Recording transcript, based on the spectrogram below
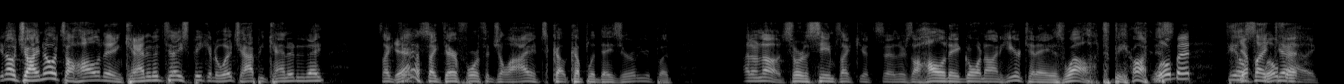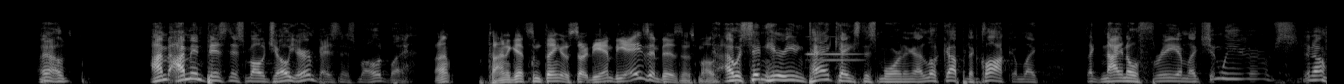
You know, Joe, I know it's a holiday in Canada today. Speaking of which, happy Canada Day. It's like Yeah. it's like their Fourth of July. It's a couple of days earlier, but I don't know. It sort of seems like it's uh, there's a holiday going on here today as well. To be honest, A little bit. feels Yep, like yeah, bit. like, i know i'm I'm in business mode, Joe. You're in business mode, but Well, time to get some things. So the NBA's in business mode. I was sitting here eating pancakes this morning. I look up at the clock. I'm like, it's like 9:03. I'm like, shouldn't we, uh, you know?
